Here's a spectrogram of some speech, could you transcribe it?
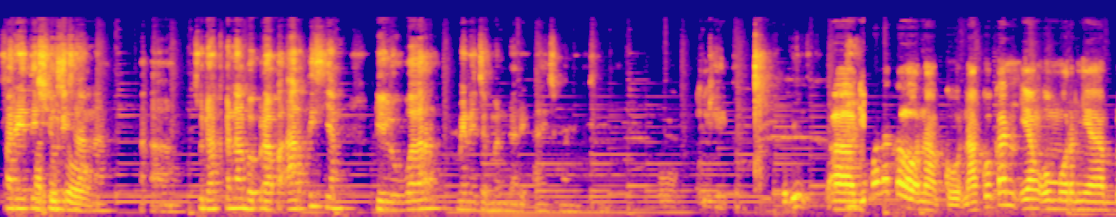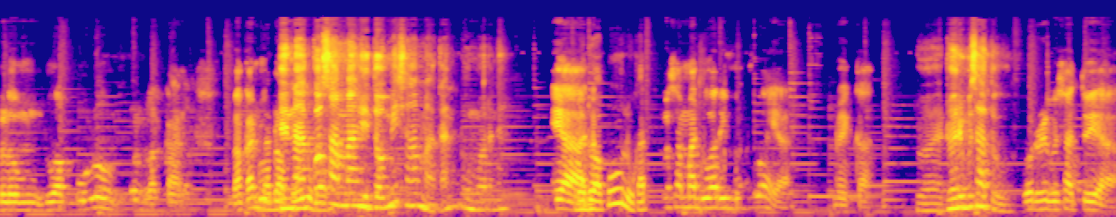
variety show di sana. Heeh. sudah kenal beberapa artis yang di luar manajemen dari Iceman itu. Gitu. Jadi uh, gimana kalau Nako? Nako kan yang umurnya belum 20 bahkan. Bahkan Udah dua- Dan 20 Nako kan? sama Hitomi sama kan umurnya? Iya, Udah 20 kan? sama 2002 ya mereka. Dua- 2001. Oh, 2001 ya.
